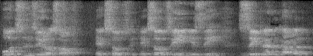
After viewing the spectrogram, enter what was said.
Poles and zeros of x of z. x of z is the z uh,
